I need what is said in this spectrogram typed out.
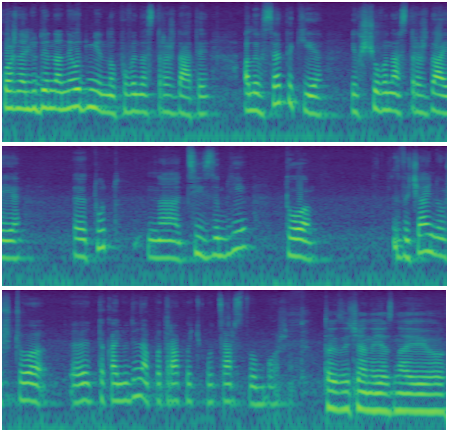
кожна людина неодмінно повинна страждати, але все-таки, якщо вона страждає е, тут, на цій землі, то звичайно, що е, така людина потрапить у Царство Боже. Так, звичайно, я знаю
